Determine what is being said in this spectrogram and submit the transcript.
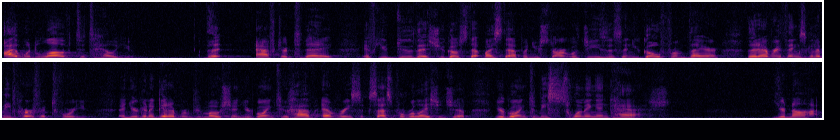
I would love to tell you that after today, if you do this, you go step by step and you start with Jesus and you go from there, that everything's going to be perfect for you. And you're going to get every promotion. You're going to have every successful relationship. You're going to be swimming in cash. You're not.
